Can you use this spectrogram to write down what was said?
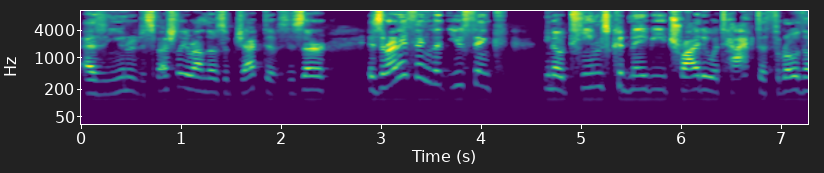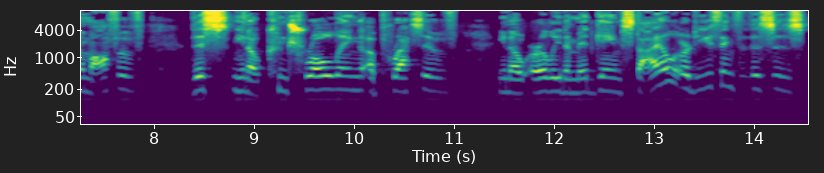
as a unit, especially around those objectives, is there is there anything that you think you know teams could maybe try to attack to throw them off of this you know controlling, oppressive, you know early to mid game style, or do you think that this is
